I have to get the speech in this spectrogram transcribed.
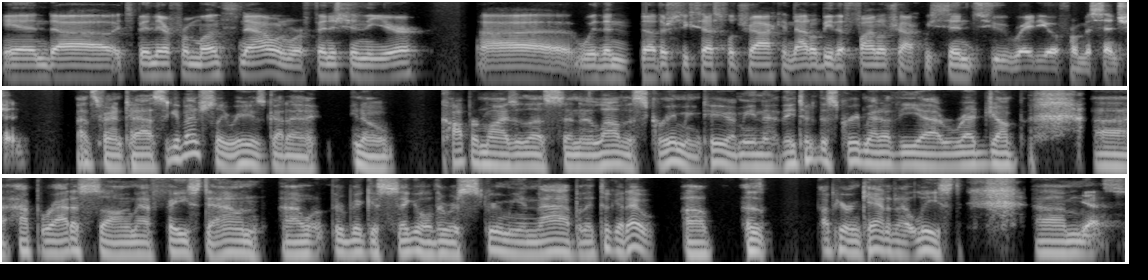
And uh, it's been there for months now, and we're finishing the year uh, with another successful track. And that'll be the final track we send to radio from Ascension. That's fantastic. Eventually, radio's got to, you know, compromise with us and allow the screaming too. I mean, they took the scream out of the uh, Red Jump uh, apparatus song, that face down, uh, their biggest single. There was screaming in that, but they took it out. Uh, as, up here in Canada at least. Um, yes.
